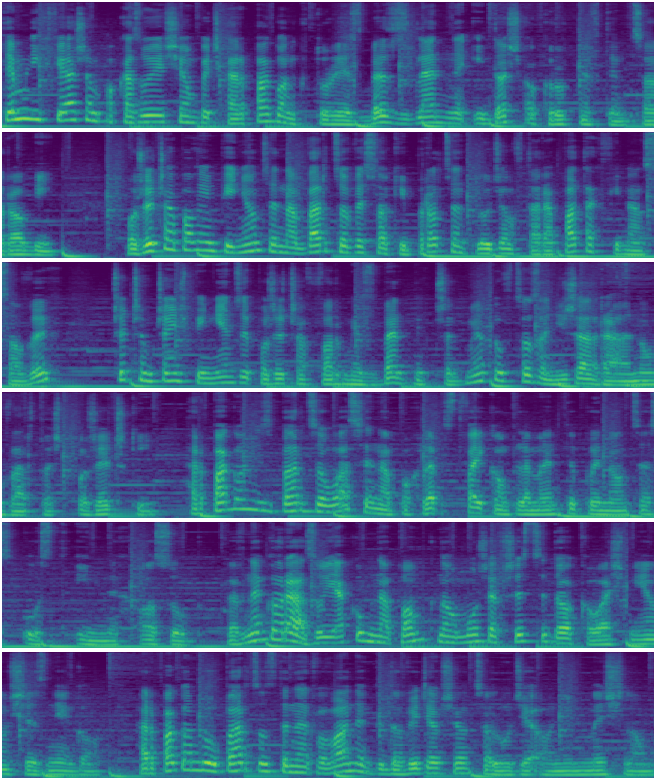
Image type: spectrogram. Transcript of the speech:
Tym lichwiarzem okazuje się być Harpagon, który jest bezwzględny i dość okrutny w tym, co robi. Pożycza bowiem pieniądze na bardzo wysoki procent ludziom w tarapatach finansowych, przy czym część pieniędzy pożycza w formie zbędnych przedmiotów, co zaniża realną wartość pożyczki. Harpagon jest bardzo łasy na pochlebstwa i komplementy płynące z ust innych osób. Pewnego razu Jakub napomknął mu, że wszyscy dookoła śmieją się z niego. Harpagon był bardzo zdenerwowany, gdy dowiedział się, co ludzie o nim myślą.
